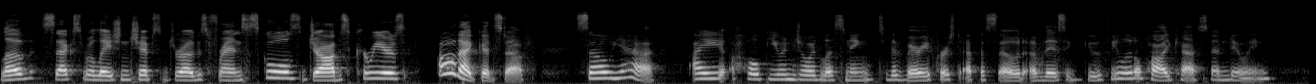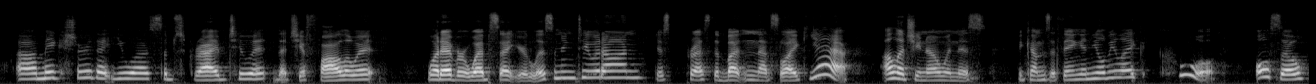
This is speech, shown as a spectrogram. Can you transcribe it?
love, sex, relationships, drugs, friends, schools, jobs, careers, all that good stuff. So, yeah, I hope you enjoyed listening to the very first episode of this goofy little podcast I'm doing. Uh, make sure that you uh, subscribe to it, that you follow it, whatever website you're listening to it on. Just press the button that's like, yeah, I'll let you know when this becomes a thing and you'll be like, cool. Also,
